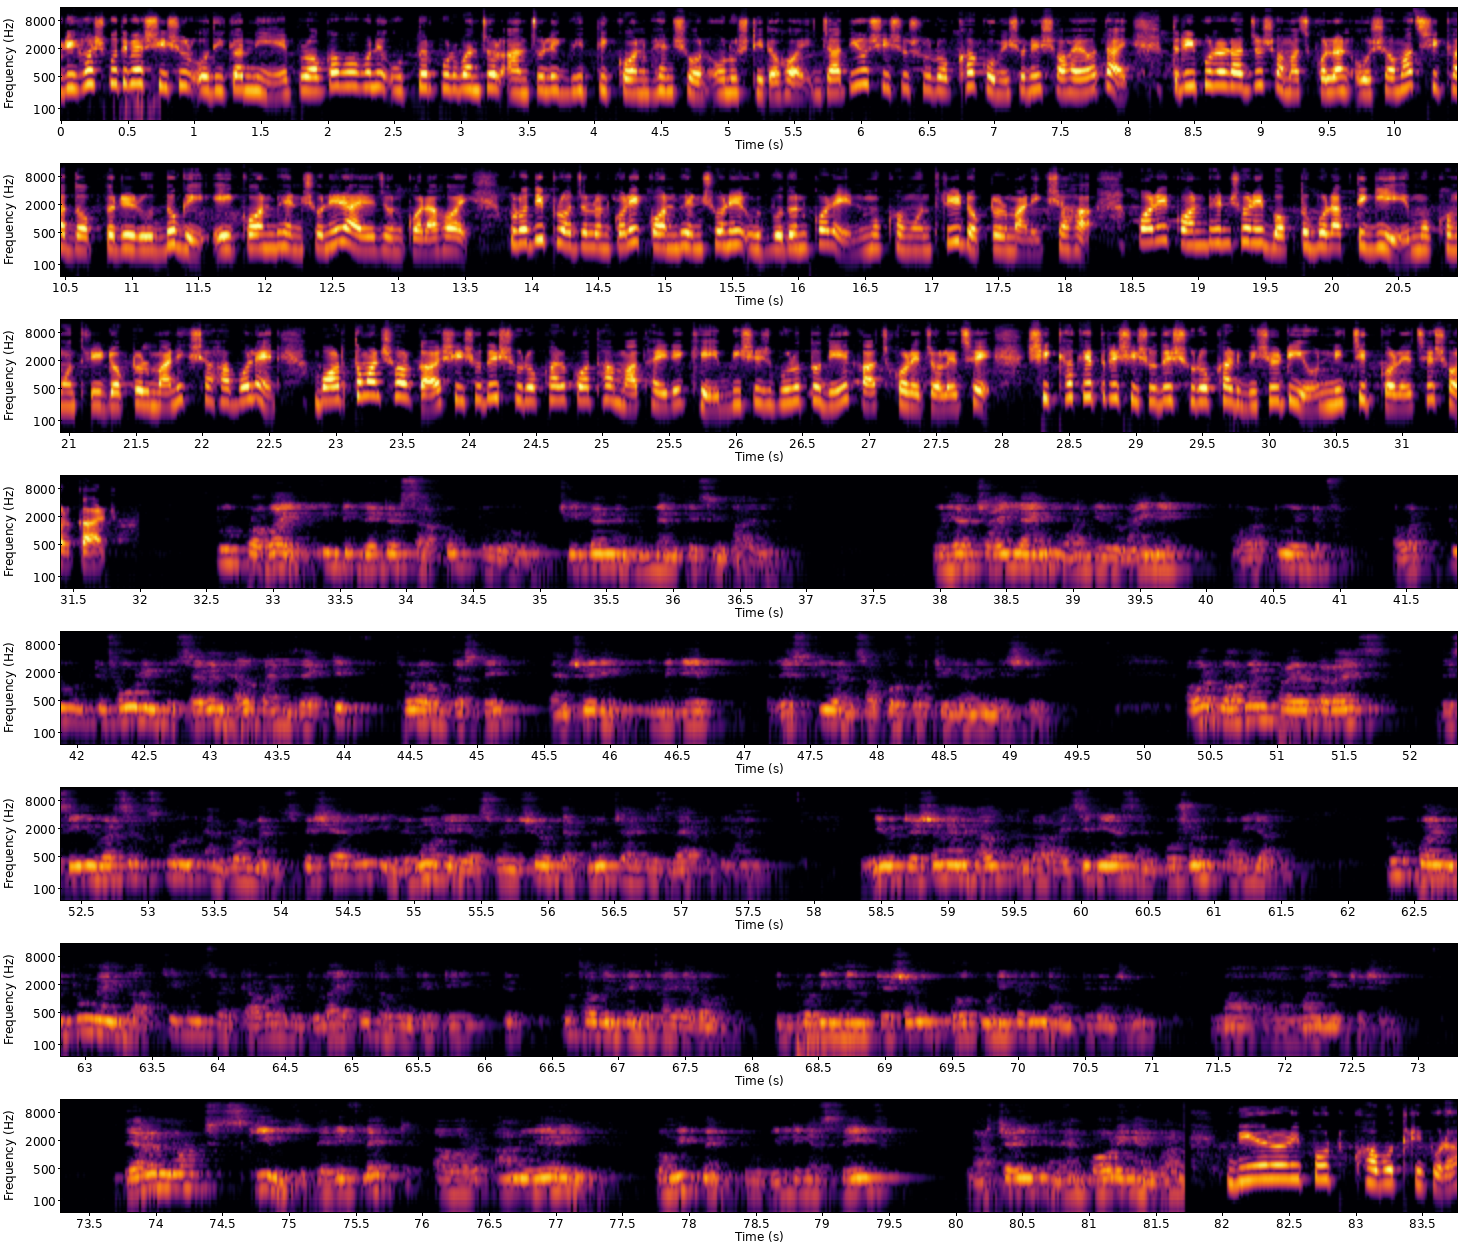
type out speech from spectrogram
বৃহস্পতিবার শিশুর অধিকার নিয়ে প্রজ্ঞা ভবনে উত্তর পূর্বাঞ্চল আঞ্চলিক ভিত্তিক কনভেনশন অনুষ্ঠিত হয়। জাতীয় শিশু সুরক্ষা কমিশনের সহায়তায় ত্রিপুরা রাজ্য সমাজ কল্যাণ ও সমাজ শিক্ষা দপ্তরের উদ্যোগে এই কনভেনশনের আয়োজন করা হয়। প্রদীপ প্রজ্বলন করে কনভেনশনের উদ্বোধন করেন মুখ্যমন্ত্রী ডক্টর মানিক সাহা। পরে কনভেনশনে বক্তব্য রাখতে গিয়ে মুখ্যমন্ত্রী ডক্টর মানিক সাহা বলেন, বর্তমান সরকার শিশুদের সুরক্ষার কথা মাথায় রেখে বিশেষ গুরুত্ব দিয়ে কাজ করে চলেছে। শিক্ষাক্ষেত্রে শিশুদের সুরক্ষার বিষয়টিও নিশ্চিত করেছে সরকার to provide integrated support to children and women facing violence. We have Childline 1098, our 2 into our 24 into 7 helpline is active throughout the state, ensuring immediate rescue and support for children in distress. Our government prioritizes this universal school enrollment, especially in remote areas, to ensure that no child is left behind. Nutrition and health under ICDS and Poshan Abhijan 2.29 lakh children were covered in July 2050 to 2025 alone, improving nutrition, growth monitoring, and prevention ma- uh, malnutrition. They are not schemes, they reflect our unwavering commitment to building a safe, nurturing, and empowering environment. Bureau report খবর ত্রিপুরা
